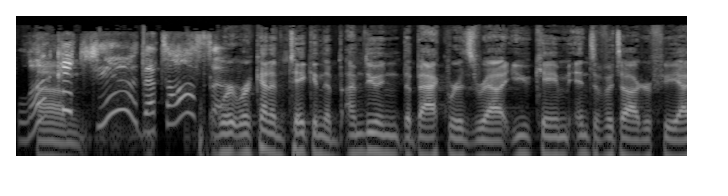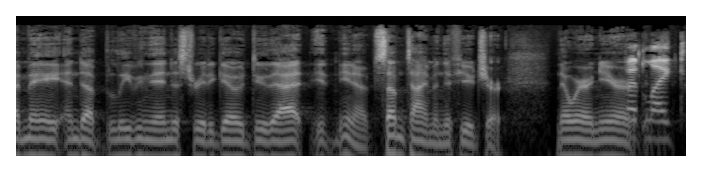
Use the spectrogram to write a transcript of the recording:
Look um, at you. That's awesome. We're, we're kind of taking the, I'm doing the backwards route. You came into photography. I may end up leaving the industry to go do that, you know, sometime in the future. Nowhere near. But like,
